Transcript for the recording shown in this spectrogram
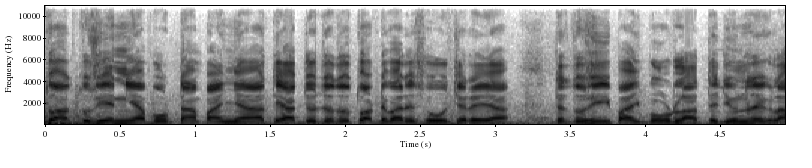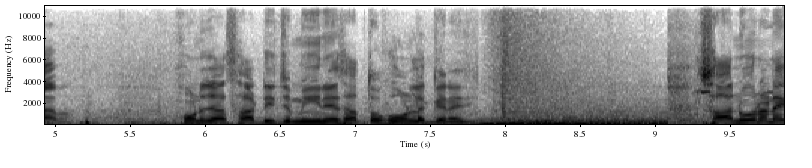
ਤੁਹਾ ਤੁਸੀਂ ਇੰਨੀਆਂ ਵੋਟਾਂ ਪਾਈਆਂ ਤੇ ਅੱਜ ਉਹ ਜਦੋਂ ਤੁਹਾਡੇ ਬਾਰੇ ਸੋਚ ਰਹੇ ਆ ਤੇ ਤੁਸੀਂ ਭਾਈ ਵੋਟ ਲਾਤੇ ਜੀ ਉਹਨਾਂ ਦੇ ਖਿਲਾਫ? ਹੁਣ ਜਾਂ ਸਾਡੀ ਜ਼ਮੀਨ ਇਹ ਸਾਤੋਂ ਖੋਣ ਲੱਗੇ ਨੇ ਜੀ। ਸਾਨੂੰ ਉਹਨਾਂ ਨੇ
